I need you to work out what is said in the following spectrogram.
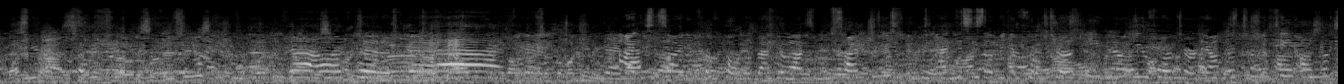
Best practice. What this event is, and what you guys are doing. Banker Maximum Cyprus, and this is Abidin from Turkey. We are here for Turkey under 30 honors,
